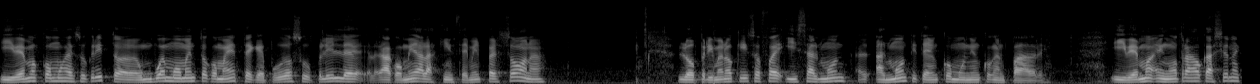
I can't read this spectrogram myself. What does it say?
Y vemos como Jesucristo, en un buen momento como este, que pudo suplirle la comida a las 15 mil personas, lo primero que hizo fue irse al monte, y tener comunión con el Padre. Y vemos en otras ocasiones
